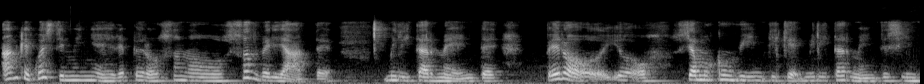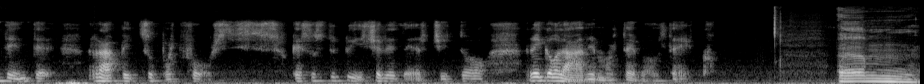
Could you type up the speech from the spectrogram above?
anche queste miniere però sono sorvegliate militarmente, però io, siamo convinti che militarmente si intende Rapid Support Forces, che sostituisce l'esercito regolare molte volte. Ecco. Um,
